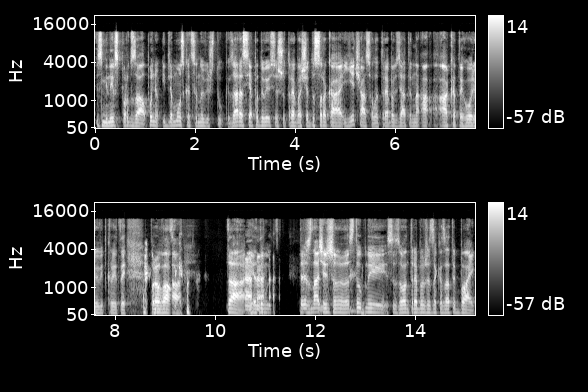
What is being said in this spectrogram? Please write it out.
змінив спортзал. Поняв? І для мозка це нові штуки. Зараз я подивився, що треба ще до 40 є час, але треба взяти на А, а категорію відкрити права. Так, я думаю, це ж значить, що на наступний сезон треба вже заказати байк.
